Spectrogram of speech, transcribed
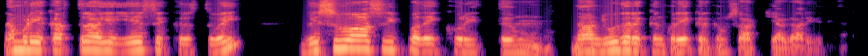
நம்முடைய கர்த்தராகிய இயேசு கிறிஸ்துவை விசுவாசிப்பதை குறித்தும் நான் யூதருக்கும் குறைக்கருக்கும் சாட்சியாக அறிவித்தேன்.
